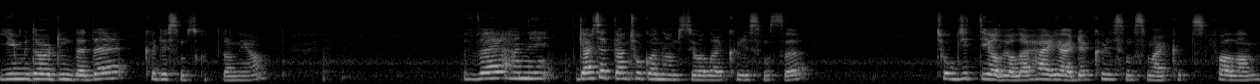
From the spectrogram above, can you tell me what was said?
24'ünde de Christmas kutlanıyor. Ve hani gerçekten çok önemsiyorlar Christmas'ı. Çok ciddi alıyorlar her yerde Christmas market falan.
